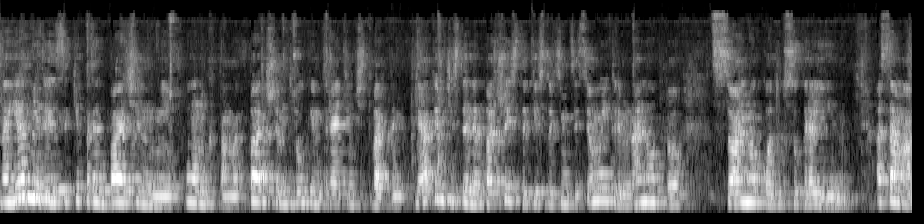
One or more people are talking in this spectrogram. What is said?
наявні ризики передбачені пунктами 1, 2, 3, 4, 5 частини 1 статті 177 Кримінального процесуального кодексу України. А саме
